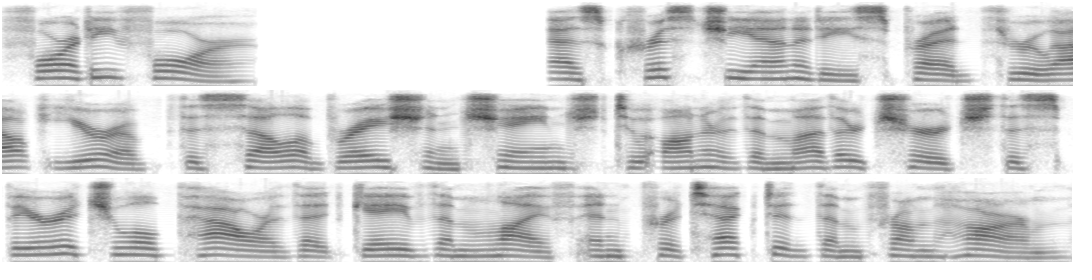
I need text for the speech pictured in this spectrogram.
44. As Christianity spread throughout Europe the celebration changed to honor the Mother Church the spiritual power that gave them life and protected them from harm.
